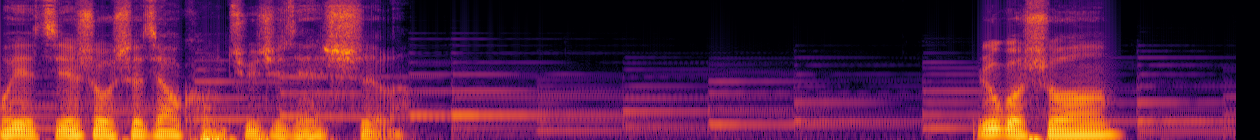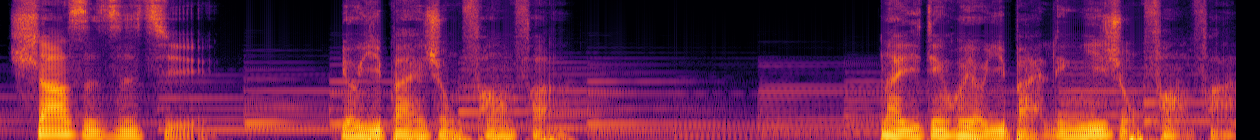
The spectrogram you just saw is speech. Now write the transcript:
我也接受社交恐惧这件事了。如果说杀死自己有一百种方法，那一定会有一百零一种方法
